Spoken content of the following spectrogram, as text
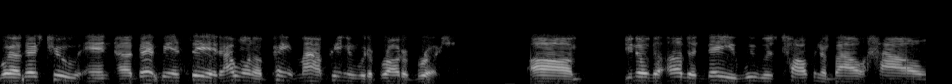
Well, that's true. And uh, that being said, I want to paint my opinion with a broader brush. Um, you know, the other day we was talking about how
